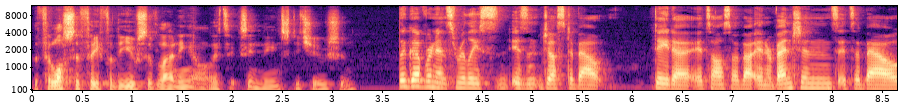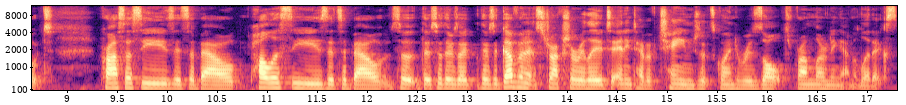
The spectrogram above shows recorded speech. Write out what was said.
the philosophy for the use of learning analytics in the institution. The governance really isn't just about data, it's also about interventions, it's about processes, it's about policies, it's about, so, so there's, a, there's a governance structure related to any type of change that's going to result from learning analytics,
